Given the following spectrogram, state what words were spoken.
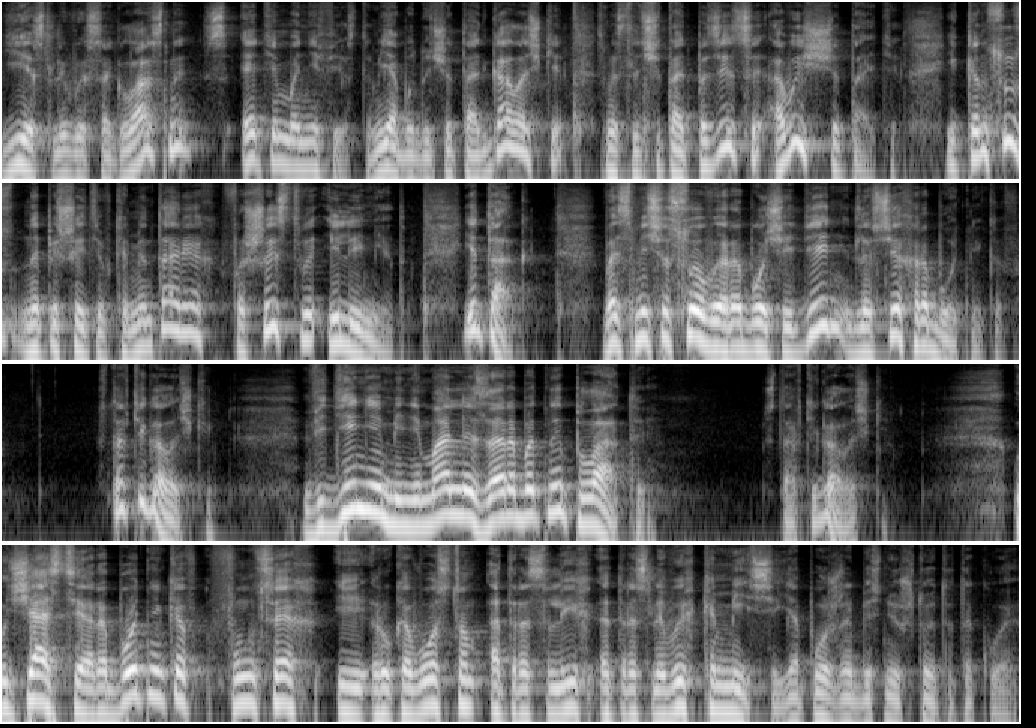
если вы согласны с этим манифестом. Я буду читать галочки, в смысле читать позиции, а вы считайте. И к концу напишите в комментариях, фашист вы или нет. Итак, восьмичасовый рабочий день для всех работников. Ставьте галочки. Введение минимальной заработной платы. Ставьте галочки. Участие работников в функциях и руководством отраслих, отраслевых комиссий. Я позже объясню, что это такое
